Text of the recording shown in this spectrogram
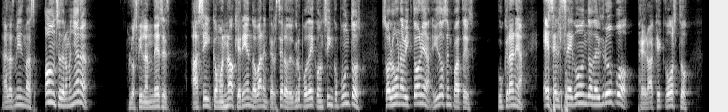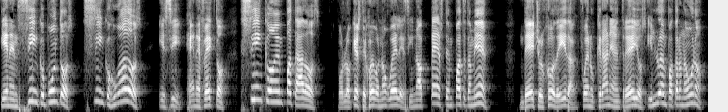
a las mismas 11 de la mañana. Los finlandeses, así como no queriendo, van en tercero del grupo D con 5 puntos, solo una victoria y dos empates. Ucrania es el segundo del grupo, pero ¿a qué costo? Tienen 5 puntos, 5 jugados y sí, en efecto, 5 empatados. Por lo que este juego no huele, sino apesta empate también. De hecho, el juego de ida fue en Ucrania entre ellos y lo empataron a uno.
